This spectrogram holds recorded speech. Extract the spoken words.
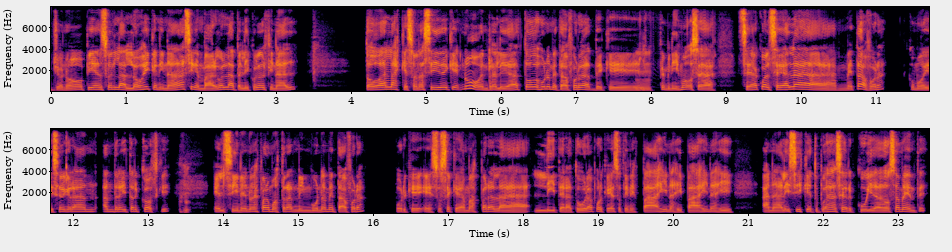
yo no pienso en la lógica ni nada, sin embargo, en la película al final todas las que son así de que no, en realidad todo es una metáfora de que el feminismo, o sea, sea cual sea la metáfora, como dice el gran Andrei Tarkovsky, el cine no es para mostrar ninguna metáfora, porque eso se queda más para la literatura, porque eso tienes páginas y páginas y análisis que tú puedes hacer cuidadosamente,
